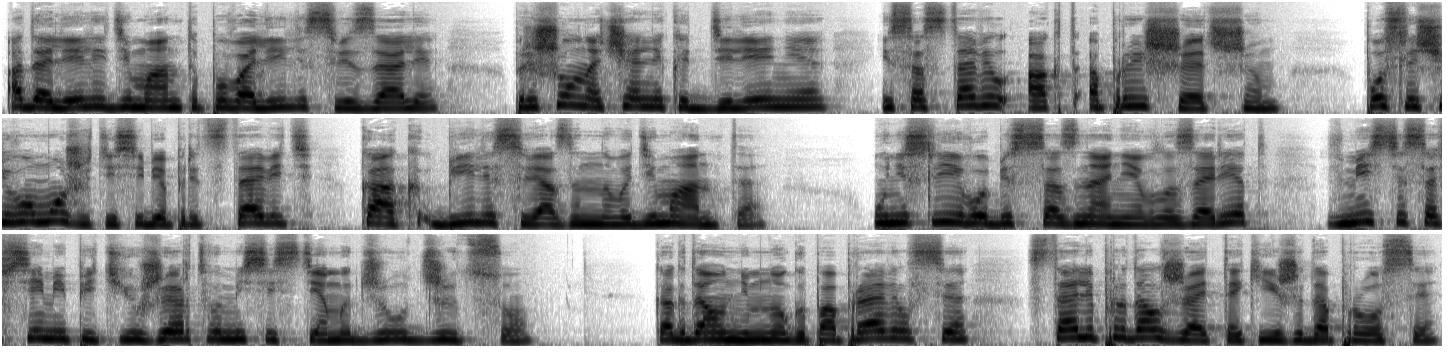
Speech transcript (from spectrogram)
одолели Деманта, повалили, связали. Пришел начальник отделения и составил акт о происшедшем – После чего можете себе представить, как били связанного Деманта. Унесли его без сознания в лазарет вместе со всеми пятью жертвами системы джиу-джитсу. Когда он немного поправился, стали продолжать такие же допросы,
